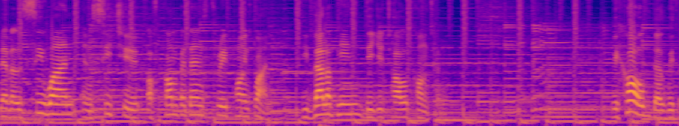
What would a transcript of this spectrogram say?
level C1 and C2 of Competence 3.1, Developing Digital Content. We hope that with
